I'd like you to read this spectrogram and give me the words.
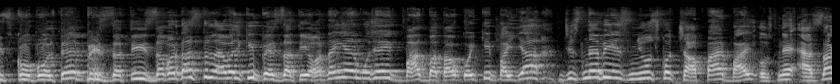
इसको बोलते हैं बेइज्जती ज़बरदस्त लेवल की बेइज्जती। और नहीं यार मुझे एक बात बताओ कोई कि भैया जिसने भी इस न्यूज़ को छापा है भाई उसने ऐसा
